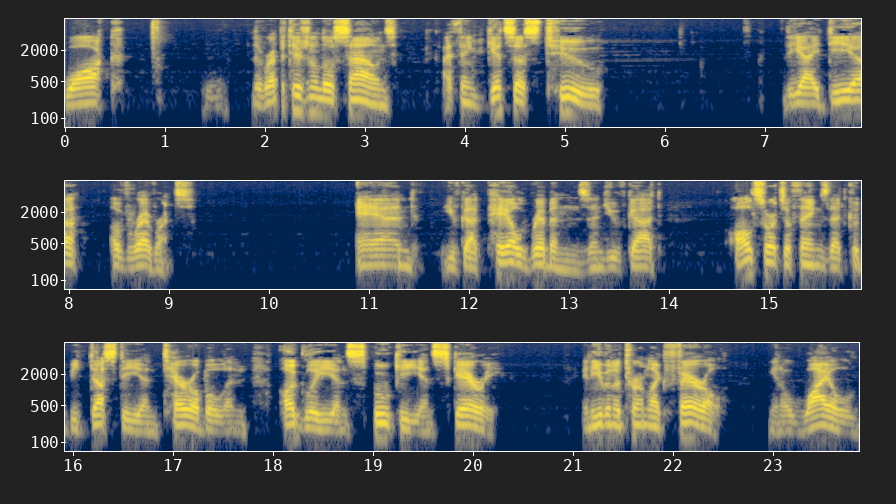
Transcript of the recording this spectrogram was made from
walk, the repetition of those sounds, I think, gets us to the idea of reverence. And you've got pale ribbons, and you've got all sorts of things that could be dusty and terrible and ugly and spooky and scary. And even a term like feral, you know, wild,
